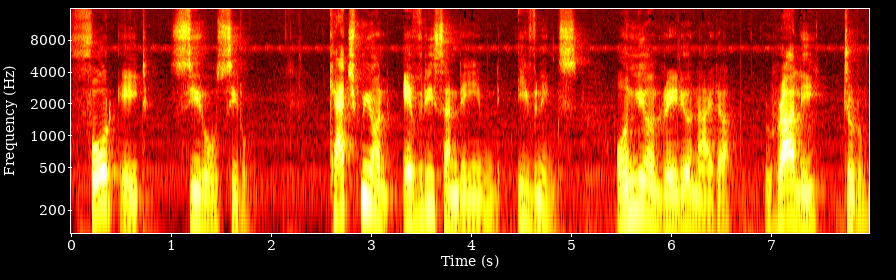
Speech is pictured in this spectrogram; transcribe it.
4800. Catch me on every Sunday evenings only on Radio Nyra, Raleigh, Durham.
